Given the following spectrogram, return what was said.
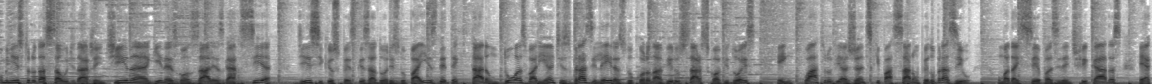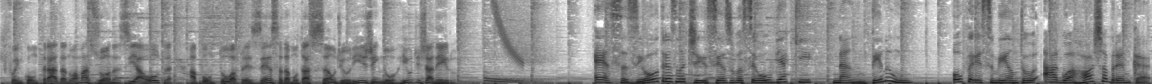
O ministro da Saúde da Argentina, Guinness González Garcia, disse que os pesquisadores do país detectaram duas variantes brasileiras do coronavírus SARS-CoV-2 em quatro viajantes que passaram pelo Brasil. Uma das cepas identificadas é a que foi encontrada no Amazonas e a outra apontou a presença da mutação de origem no Rio de Janeiro. Essas e outras notícias você ouve aqui na Antena 1. Oferecimento Água Rocha Branca.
